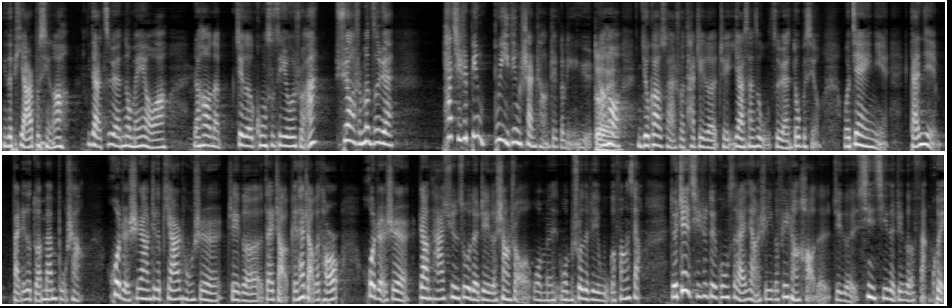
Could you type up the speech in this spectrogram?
你的 PR 不行啊，一点资源都没有啊。然后呢，这个公司 CEO 说啊，需要什么资源？他其实并不一定擅长这个领域，然后你就告诉他说，他这个这一二三四五资源都不行，我建议你赶紧把这个短板补上，或者是让这个 PR 同事这个再找给他找个头儿，或者是让他迅速的这个上手。我们我们说的这五个方向，对这其实对公司来讲是一个非常好的这个信息的这个反馈。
